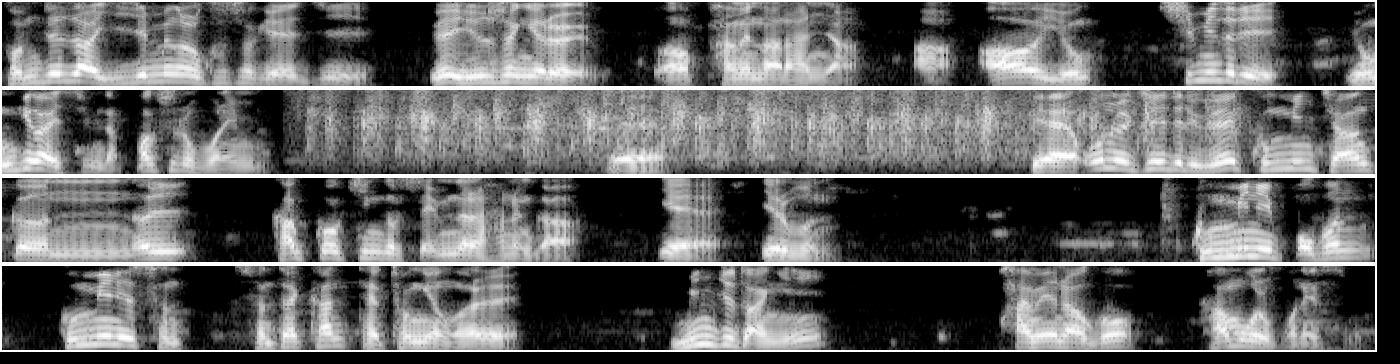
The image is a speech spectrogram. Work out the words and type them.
범죄자 이재명을 구속해야지 왜 윤석열을 어, 파면하라 하냐. 아, 아 용, 시민들이 용기가 있습니다. 박수로 보냅니다. 예. 예, 오늘 저희들이 왜 국민 저항권을 갖고 긴급 세미나를 하는가. 예, 여러분. 국민이 뽑은 국민이 선, 택한 대통령을 민주당이 파면하고 감옥을 보냈습니다.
